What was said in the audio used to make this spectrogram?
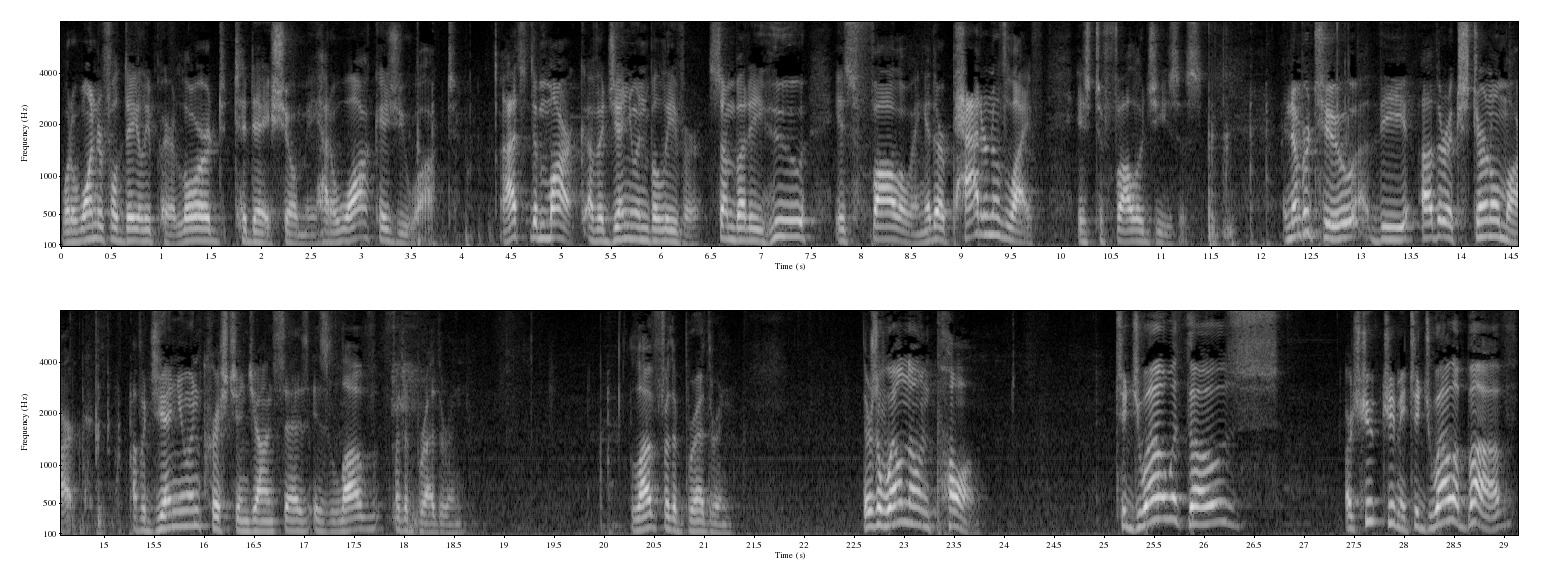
What a wonderful daily prayer. Lord, today show me how to walk as you walked. That's the mark of a genuine believer, somebody who is following. And their pattern of life is to follow Jesus. And number two, the other external mark of a genuine Christian, John says, is love for the brethren. Love for the brethren. There's a well known poem. To dwell with those, or excuse me, to dwell above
